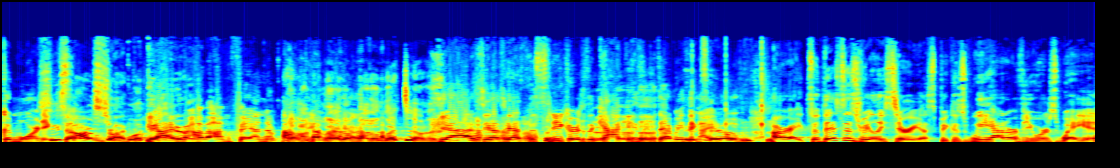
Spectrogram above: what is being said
good morning. She's starstruck. Look yeah, I'm, you. I'm, I'm fan. I'm glad I'm not a letdown. Yes, yes, yes. The sneakers, the khakis, it's everything I had hoped. All right, so this is really serious because we had our viewers weigh in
